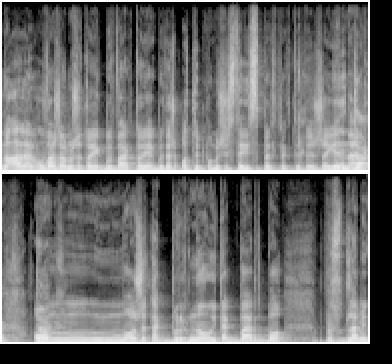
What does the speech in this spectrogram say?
No ale uważam, że to jakby warto jakby też o tym pomyśleć z tej perspektywy, że jednak tak, on tak. może tak brnął i tak bardzo, bo po prostu dla mnie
